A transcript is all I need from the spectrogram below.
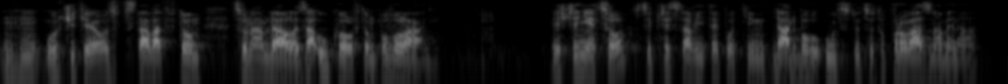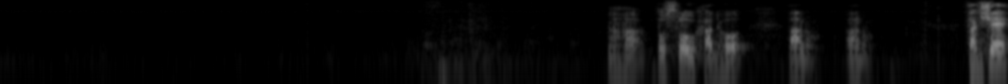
Mhm, určitě jo, zůstávat v tom, co nám dal za úkol, v tom povolání. Ještě něco si představíte pod tím dát Bohu úctu, co to pro vás znamená? Aha, poslouchat ho. Ano, ano. Takže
